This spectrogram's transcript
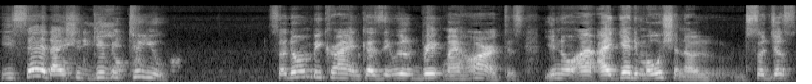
He said, I should give it to you. So don't be crying because it will break my heart. It's- you know, I, I get emotional. So just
